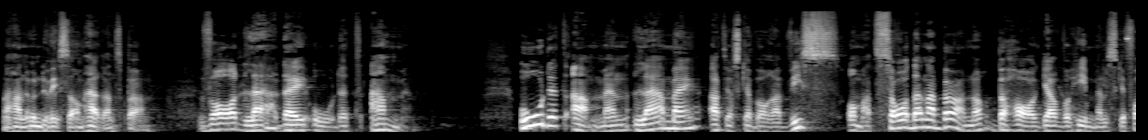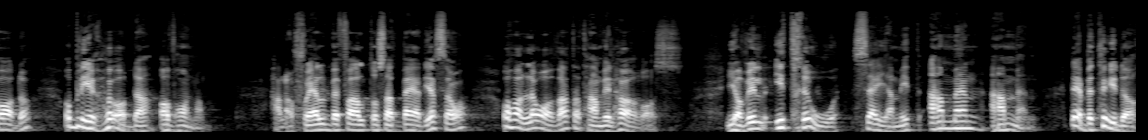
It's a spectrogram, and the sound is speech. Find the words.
när han undervisar om Herrens bön. Vad lär dig ordet amen? Ordet amen lär mig att jag ska vara viss om att sådana böner behagar vår himmelske fader och blir hörda av honom. Han har själv befallt oss att bedja så och har lovat att han vill höra oss. Jag vill i tro säga mitt amen, amen. Det betyder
